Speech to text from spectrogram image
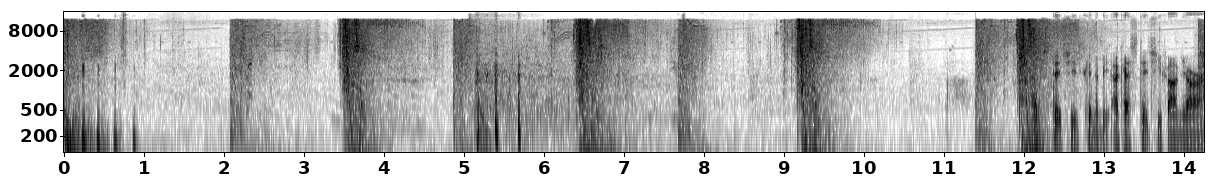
Stitchy's gonna be. Okay, Stitchy found Yorick.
